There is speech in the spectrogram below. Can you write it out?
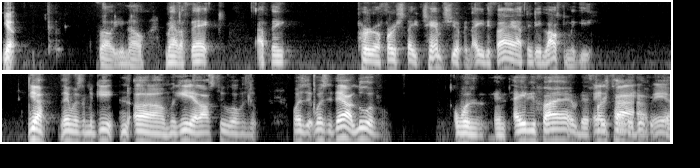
Yep. So you know, matter of fact, I think per a first state championship in '85, I think they lost to Magee. Yeah, there was a Magee, Uh, Magee that lost to. What was it? Was it was it there or Louisville? Was in '85. The first 85, time they did it. Yeah.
